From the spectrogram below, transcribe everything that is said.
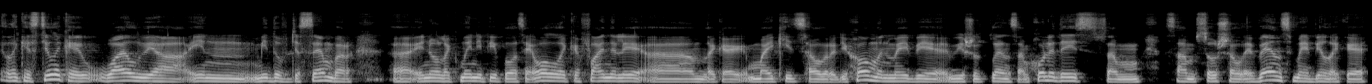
like it's still like a, while we are in mid of december uh, you know like many people are saying oh like uh, finally um, like uh, my kids are already home and maybe we should plan some holidays some some social events maybe like a,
